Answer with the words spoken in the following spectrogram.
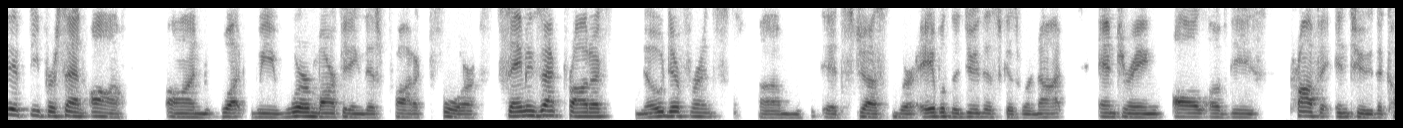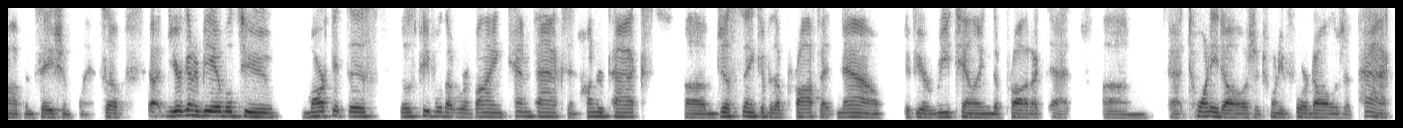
50% off on what we were marketing this product for. Same exact product, no difference. Um, it's just we're able to do this because we're not entering all of these profit into the compensation plan. So uh, you're going to be able to market this. Those people that were buying 10 packs and 100 packs, um, just think of the profit now if you're retailing the product at um, at $20 or $24 a pack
